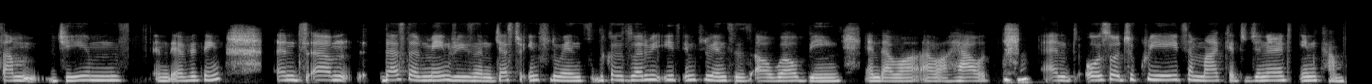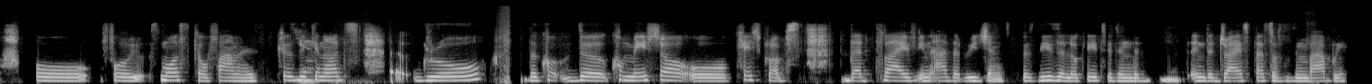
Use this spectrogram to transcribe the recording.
some gyms and everything. And um, that's the main reason, just to influence, because what we eat influences our well-being and our our health, mm-hmm. and also to create a market to generate income for for small-scale farmers, because yeah. we cannot uh, grow the co- the commercial or cash crops that thrive in other regions, because these are located in the in the driest parts of Zimbabwe.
